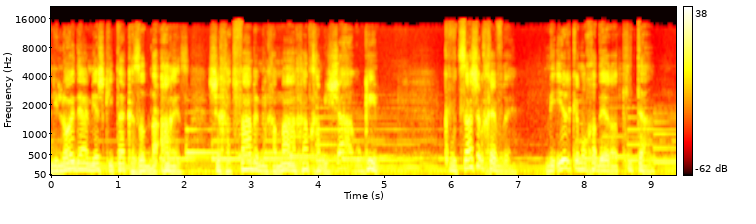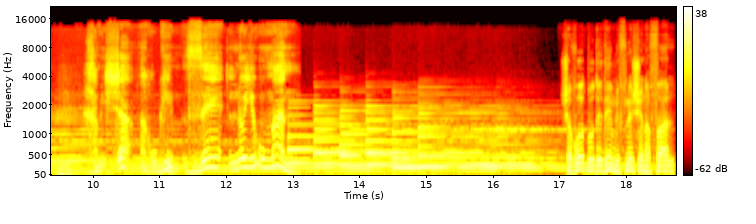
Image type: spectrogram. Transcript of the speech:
אני לא יודע אם יש כיתה כזאת בארץ שחטפה במלחמה אחת חמישה הרוגים. קבוצה של חבר'ה מעיר כמו חדרה, כיתה, חמישה הרוגים. זה לא יאומן. שבועות בודדים לפני שנפל,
